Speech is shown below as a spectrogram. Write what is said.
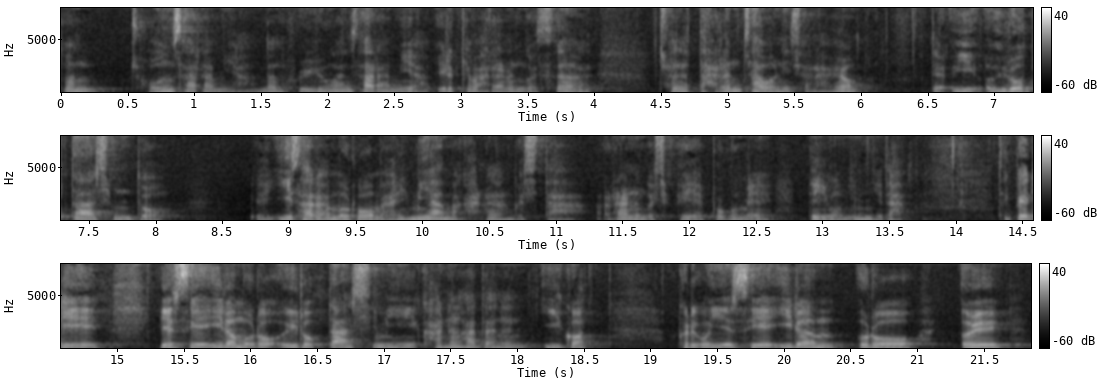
넌 좋은 사람이야. 넌 훌륭한 사람이야. 이렇게 말하는 것은 전혀 다른 차원이잖아요. 근데 이 의롭다 하심도 이 사람으로 말미암아 가능한 것이다 라는 것이 그의 복음의 내용입니다. 특별히 예수의 이름으로 의롭다 하심이 가능하다는 이것 그리고 예수의 이름으로를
